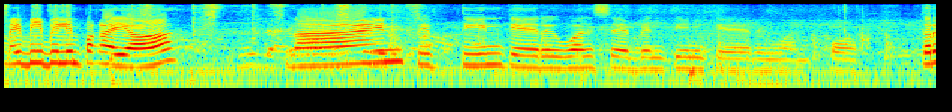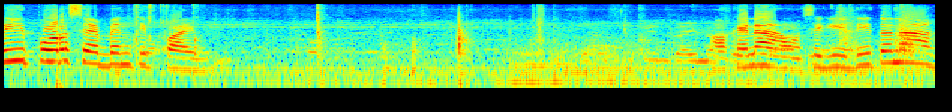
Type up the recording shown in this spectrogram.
May bibilin pa kayo? 9, 15, carry 1, 17, carry 1, 4. 3, 4, 75. Okay na. O, sige, dito na.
